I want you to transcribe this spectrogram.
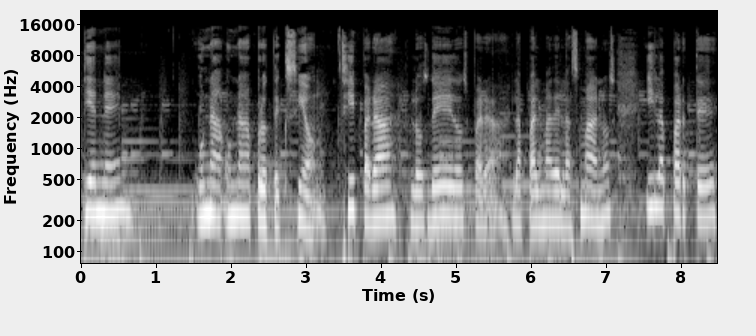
tiene una, una protección ¿sí? para los dedos, para la palma de las manos y la parte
